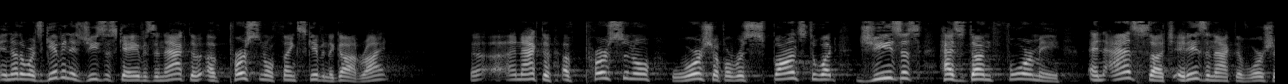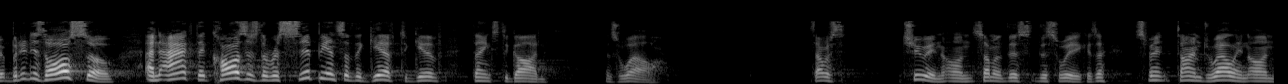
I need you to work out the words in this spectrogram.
In other words, giving as Jesus gave is an act of, of personal thanksgiving to God, right? Uh, an act of, of, personal worship, a response to what Jesus has done for me. And as such, it is an act of worship, but it is also an act that causes the recipients of the gift to give thanks to God as well. As I was chewing on some of this this week, as I spent time dwelling on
